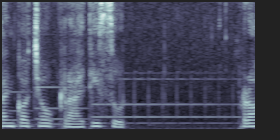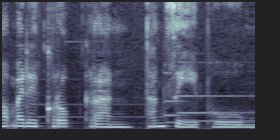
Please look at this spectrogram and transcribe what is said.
ท่านก็โชคร้ายที่สุด เพราะไม่ได้ครบครันทั้งสี่ภูมิ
